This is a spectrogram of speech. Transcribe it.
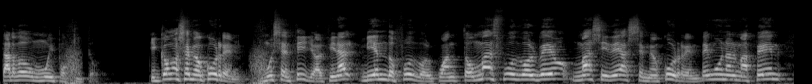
tardo muy poquito. ¿Y cómo se me ocurren? Muy sencillo, al final viendo fútbol. Cuanto más fútbol veo, más ideas se me ocurren. Tengo un almacén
